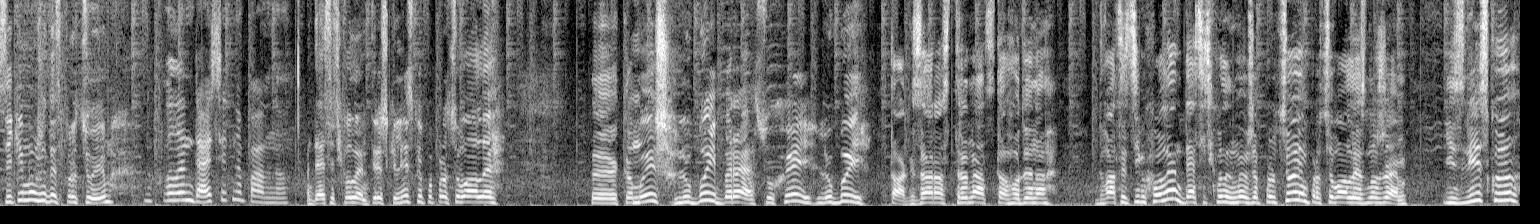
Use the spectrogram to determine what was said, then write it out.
Скільки ми вже десь працюємо? Ну, хвилин 10, напевно. 10 хвилин. Трішки ліскою попрацювали. Е, Камиш любий бере, сухий, любий. Так, зараз 13 година 27 хвилин. 10 хвилин ми вже працюємо, працювали з ножем і з ліскою.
